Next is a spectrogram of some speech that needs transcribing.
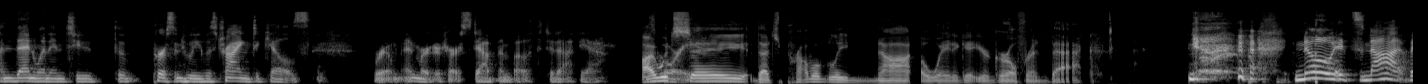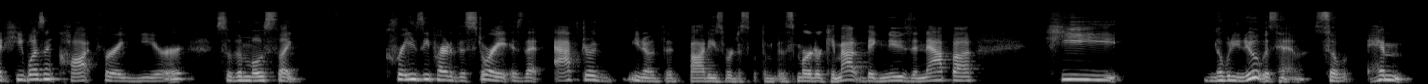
and then went into the person who he was trying to kill's room and murdered her stabbed them both to death. Yeah. I would gory. say that's probably not a way to get your girlfriend back. no it's not but he wasn't caught for a year. So the most like crazy part of the story is that after you know the bodies were just this murder came out big news in napa he nobody knew it was him. So him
